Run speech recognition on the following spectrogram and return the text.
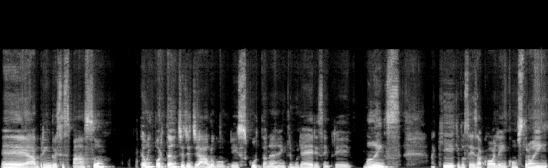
é, abrindo esse espaço tão importante de diálogo e escuta, né, entre mulheres, entre mães, aqui que vocês acolhem, constroem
